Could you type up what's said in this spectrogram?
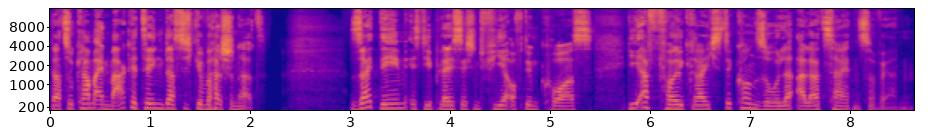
Dazu kam ein Marketing, das sich gewaschen hat. Seitdem ist die PlayStation 4 auf dem Kurs, die erfolgreichste Konsole aller Zeiten zu werden.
